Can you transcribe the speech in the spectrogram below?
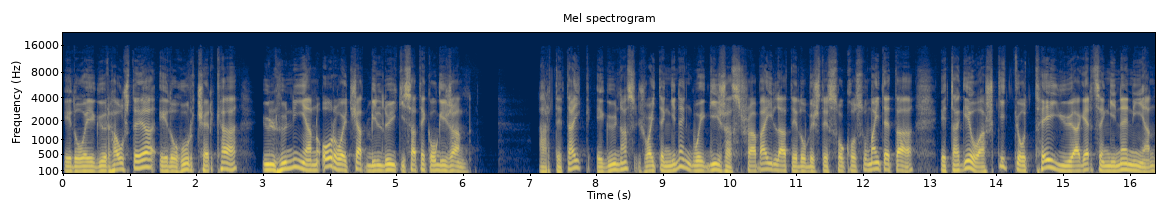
edo egur haustea, edo hur txerka, ülhunian oro etxat bilduik izateko gizan. Artetaik egunaz joaiten ginen gue gizaz sabailat edo beste zoko zumaiteta eta geho askitko teiu agertzen ginen ian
